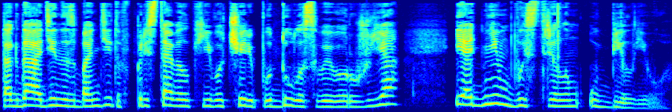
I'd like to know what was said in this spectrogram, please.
Тогда один из бандитов приставил к его черепу дуло своего ружья и одним выстрелом убил его.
